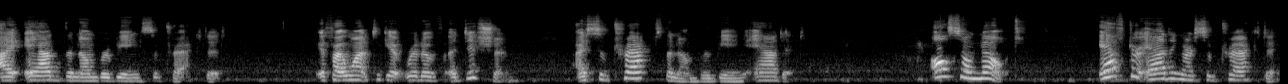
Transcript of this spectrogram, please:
I add the number being subtracted. If I want to get rid of addition, I subtract the number being added. Also note, after adding or subtracting,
